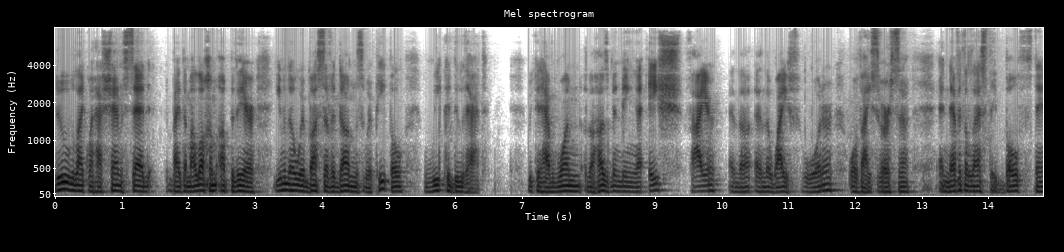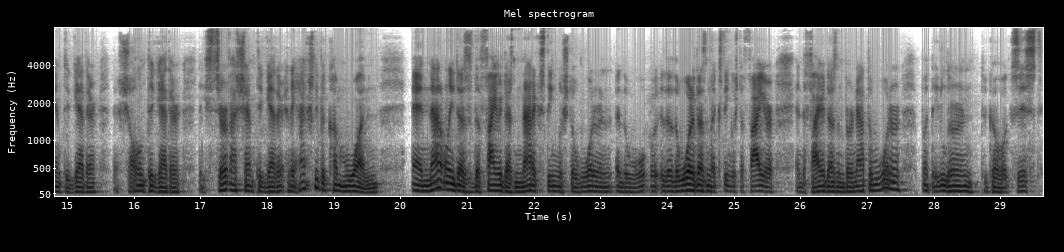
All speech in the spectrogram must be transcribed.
do like what Hashem said by the Malachim up there. Even though we're bus of Adams, we're people, we could do that. We could have one, the husband being a Aish, fire, and the and the wife water, or vice versa. And nevertheless, they both stand together. They're shown together. They serve Hashem together, and they actually become one. And not only does the fire does not extinguish the water, and, and the, the the water doesn't extinguish the fire, and the fire doesn't burn out the water, but they learn to coexist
